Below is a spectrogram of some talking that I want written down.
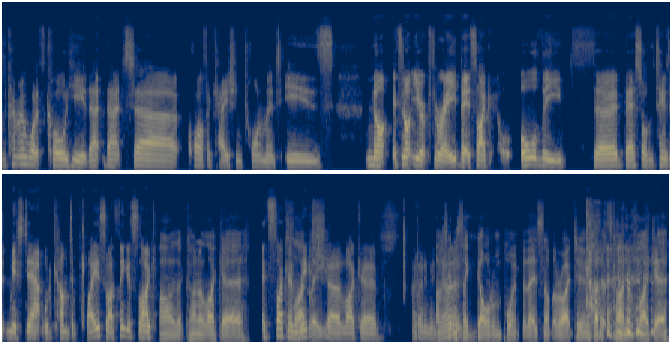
I can't remember what it's called here. That that uh, qualification tournament is not it's not Europe three, but it's like all the third best or the teams that missed out would come to play. So I think it's like oh, is it kind of like a it's like slightly, a mixture, like a I don't even. Know I was going to say golden point, but that's not the right term. But it's kind of like a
